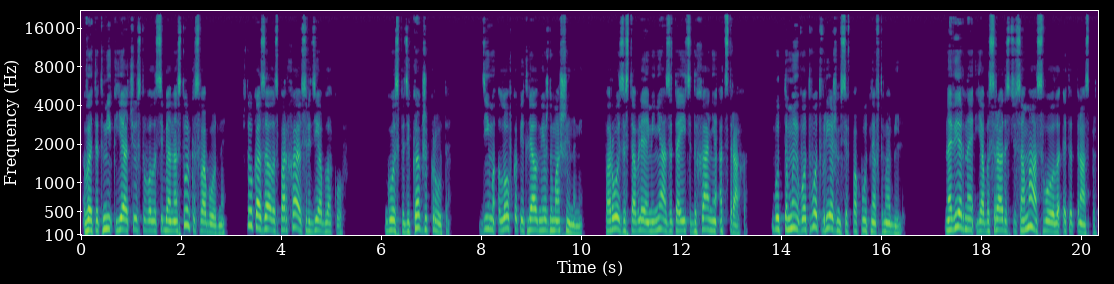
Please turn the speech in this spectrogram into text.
В этот миг я чувствовала себя настолько свободной, что, казалось, порхаю среди облаков. Господи, как же круто! Дима ловко петлял между машинами, порой заставляя меня затаить дыхание от страха, будто мы вот-вот врежемся в попутный автомобиль. Наверное, я бы с радостью сама освоила этот транспорт.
